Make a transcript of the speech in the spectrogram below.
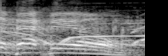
the backfield.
